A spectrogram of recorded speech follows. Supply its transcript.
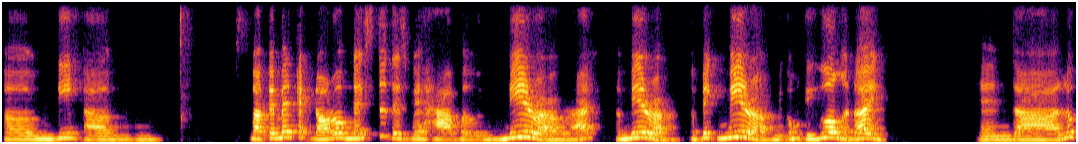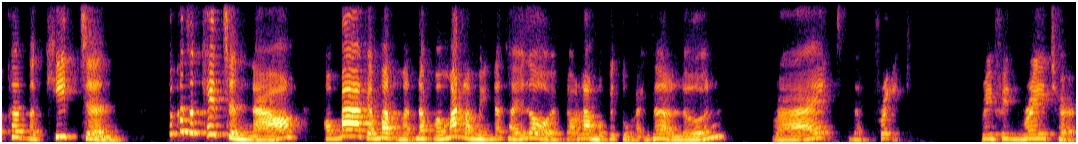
um, đi... Um, và cái bên cạnh đó đúng không? Next to this we have a mirror, right? A mirror, a big mirror. Mình có một cái gương ở đây. And uh, look at the kitchen. Look at the kitchen nào có ba cái vật mà đập vào mắt là mình đã thấy rồi đó là một cái tủ lạnh rất là lớn right the fridge refrigerator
